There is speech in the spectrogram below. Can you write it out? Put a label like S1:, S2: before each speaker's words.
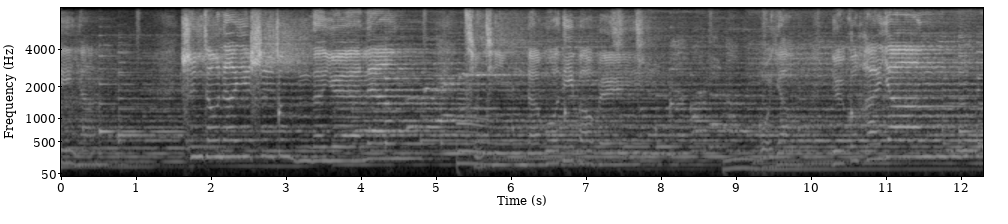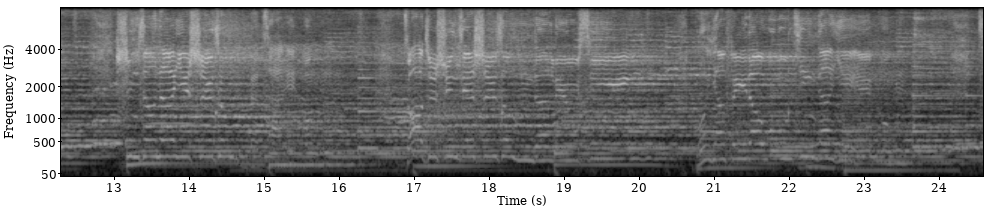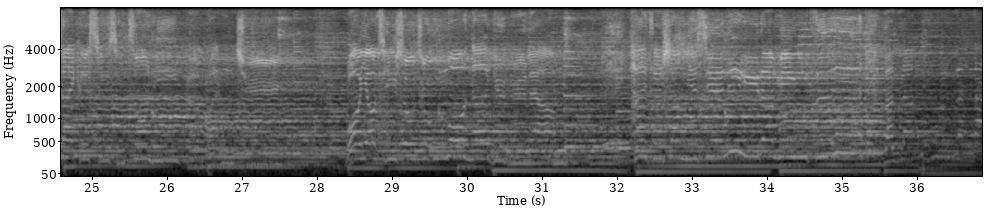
S1: 太阳，寻找那已失踪的月亮。亲亲的我的宝贝，我要越过海洋，寻找那已失踪的彩虹。抓住瞬间失踪的流星，我要飞到无尽的夜空，摘颗星星做你的玩具。我要亲手触摸那月亮，还在上面写你的名字。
